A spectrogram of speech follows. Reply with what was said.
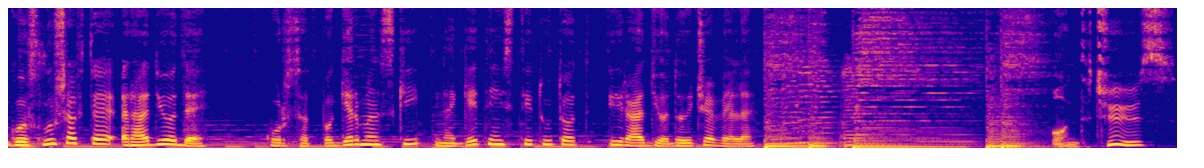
Го слушавте Радио Д, курсот по германски на Гете институтот и Радио Дојче Веле. Und tschüss.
